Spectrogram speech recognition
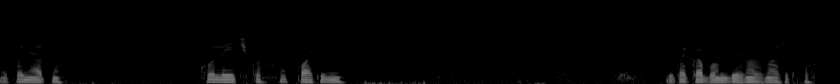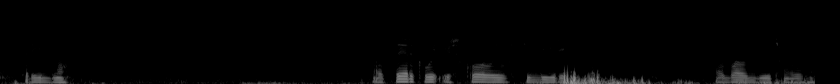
непонятне колечко у патіні. І така бомбезна знахідка срібна. На церкви і школи в Сибірі. Обалдеть можна.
